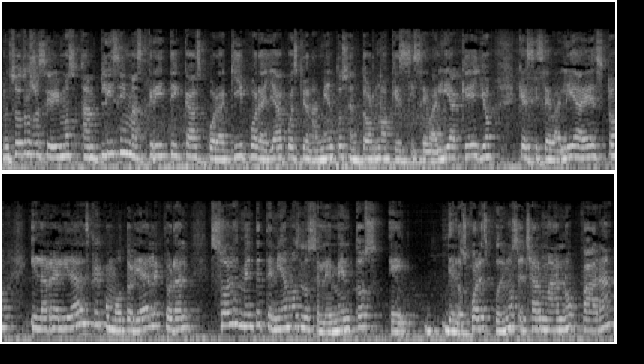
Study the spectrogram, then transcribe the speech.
Nosotros recibimos amplísimas críticas por aquí, por allá, cuestionamientos en torno a que si se valía aquello, que si se valía esto. Y la realidad es que como autoridad electoral solamente teníamos los elementos eh, de los cuales pudimos echar mano para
